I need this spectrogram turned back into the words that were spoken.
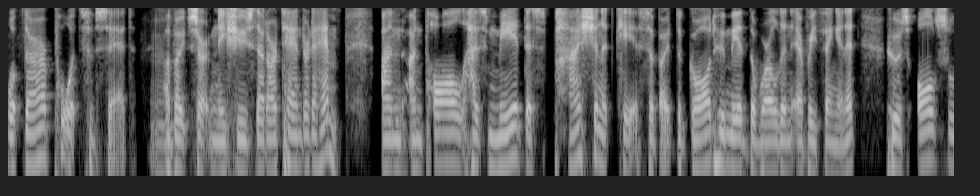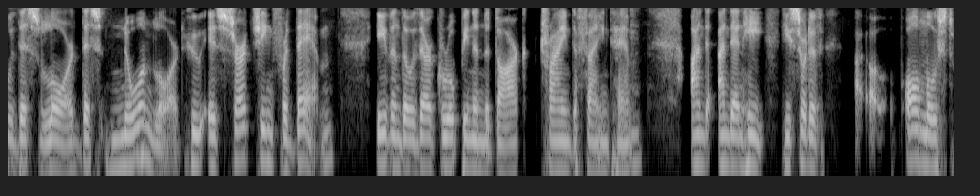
what their poets have said mm. about certain issues that are tender to him. And, mm. and Paul has made this passionate case about the God who made the world and everything in it, who is also this Lord, this known Lord, who is searching for them, even though they're groping in the dark, trying to find him. And, and then he, he sort of uh, almost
